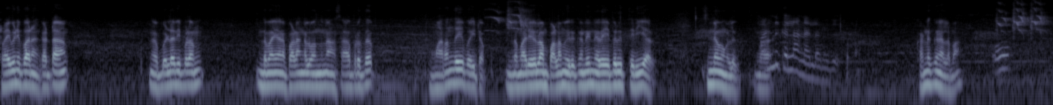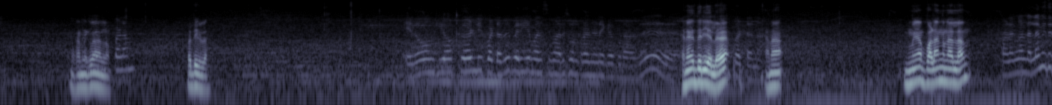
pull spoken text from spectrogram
ட்ரை பண்ணி பாருங்கள் கரெக்டாக இந்த வெள்ளரி பழம் இந்த மாதிரியான பழங்கள் வந்து நான் சாப்பிட்றத மறந்தே போயிட்டோம். இந்த மாதிரியெல்லாம் பழம் இருக்குன்னு நிறைய பேருக்கு தெரியாது சின்னவங்களுக்கு. கண்ணுக்கு நல்லமா கண்ணுக்குலாம் நல்ல பார்த்தீங்களா ஏதோ எங்கேயோ கேள்விப்பட்டது பெரிய மாதிரி எனக்கு தெரியல. ஆனால் உண்மையாக பழங்கள் நல்லா பழங்கள் நல்ல இது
